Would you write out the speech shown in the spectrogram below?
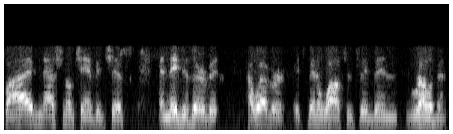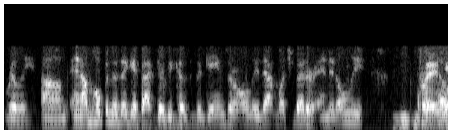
five national championships, and they deserve it. However, it's been a while since they've been relevant, really. Um, and I'm hoping that they get back there because the games are only that much better, and it only propels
